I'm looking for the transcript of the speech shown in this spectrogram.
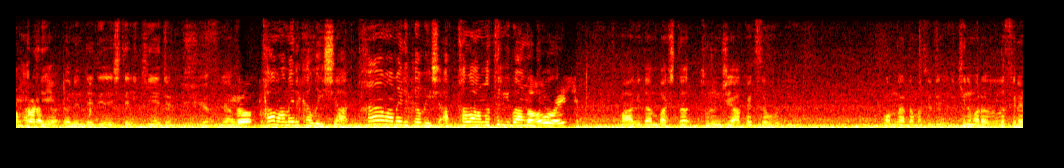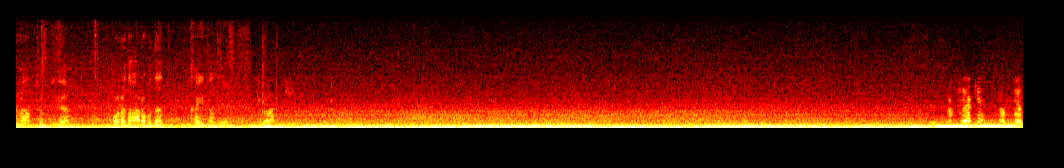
Anlatıyor. Önünde diyor işte ikiye dönüşüyor falan. Tam Amerikalı işi abi. Tam Amerikalı işi. Aptala anlatır gibi anlatıyor. Maviden başta turuncuya Apex'e vur diyor. Onlardan bahsediyor. İki numarada da freni otur diyor. Bu arada araba da kayıt alıyor. You Second, up to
